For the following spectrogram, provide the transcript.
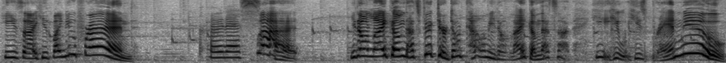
he's uh, he's my new friend. Curtis. What? You don't like him? That's Victor. Don't tell him you don't like him. That's not. He he he's brand new.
